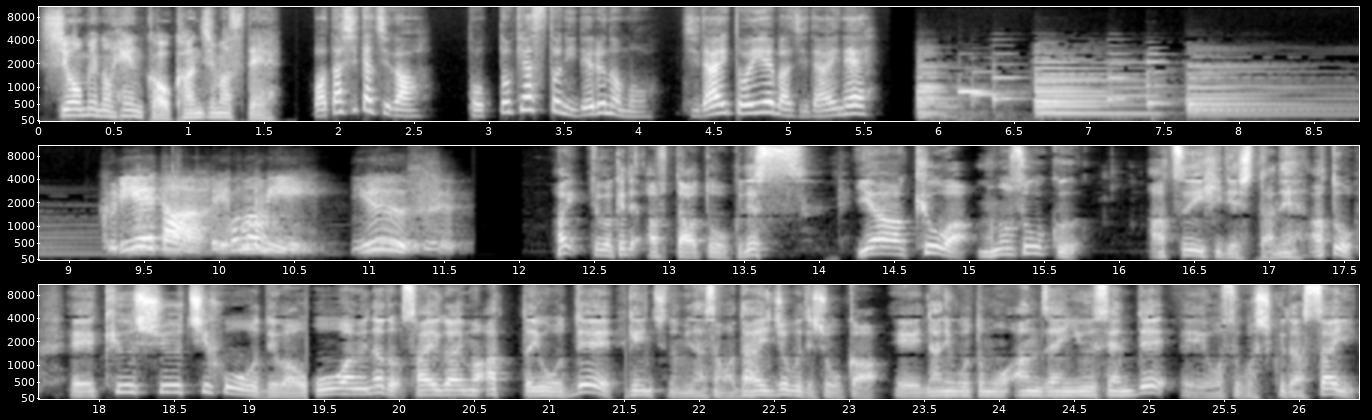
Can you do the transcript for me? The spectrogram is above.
潮目の変化を感じますね。私たちが、ポッドキャストに出るのも、時代といえば時代ね。クリエイター、エコノミー、ニュース。はい。というわけで、アフタートークです。いやー、今日はものすごく暑い日でしたね。あと、えー、九州地方では大雨など災害もあったようで、現地の皆さんは大丈夫でしょうか、えー、何事も安全優先で、えー、お過ごしください。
